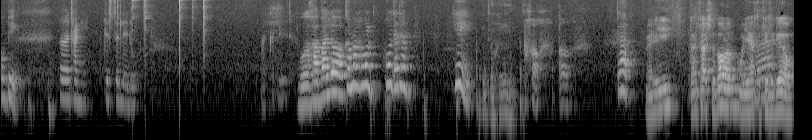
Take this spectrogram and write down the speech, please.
How big? Uh, tiny, just a little. Like a little. Well, have a look. Come on, hold, hold Adam. Here, With your hand. Oh, oh. cut. Ready? Don't touch the bottom or you have to kiss a girl.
